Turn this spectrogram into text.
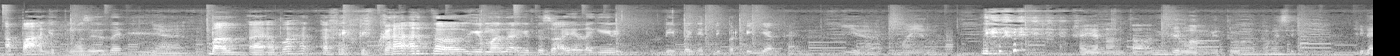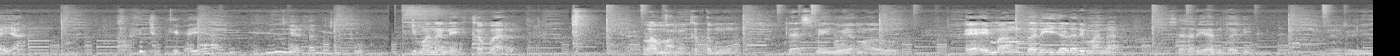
apa gitu maksudnya teh Ya. bag, eh, apa efektif kah atau gimana gitu soalnya lagi di banyak diperbincangkan Iya, lumayan lah. Kayak nonton film gitu, apa sih? Hidayah. hidayah Iya kan gitu. gimana nih kabar lama nggak ketemu udah seminggu yang lalu. Eh emang tadi Ijal dari mana? Seharian tadi. Dari ya.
